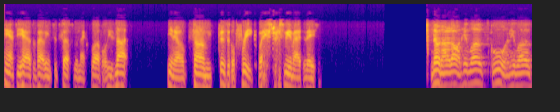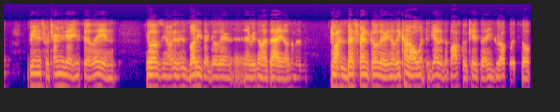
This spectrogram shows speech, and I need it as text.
chance he has of having success at the next level. He's not, you know, some physical freak by stretch of the imagination. No, not at all. And he loves school and he loves being his fraternity at UCLA, and he loves you know his, his buddies that go there and, and everything like that. You know, some of his well, his best friends go there. You know, they kind of all went together. The Bosco kids that he grew up with, so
